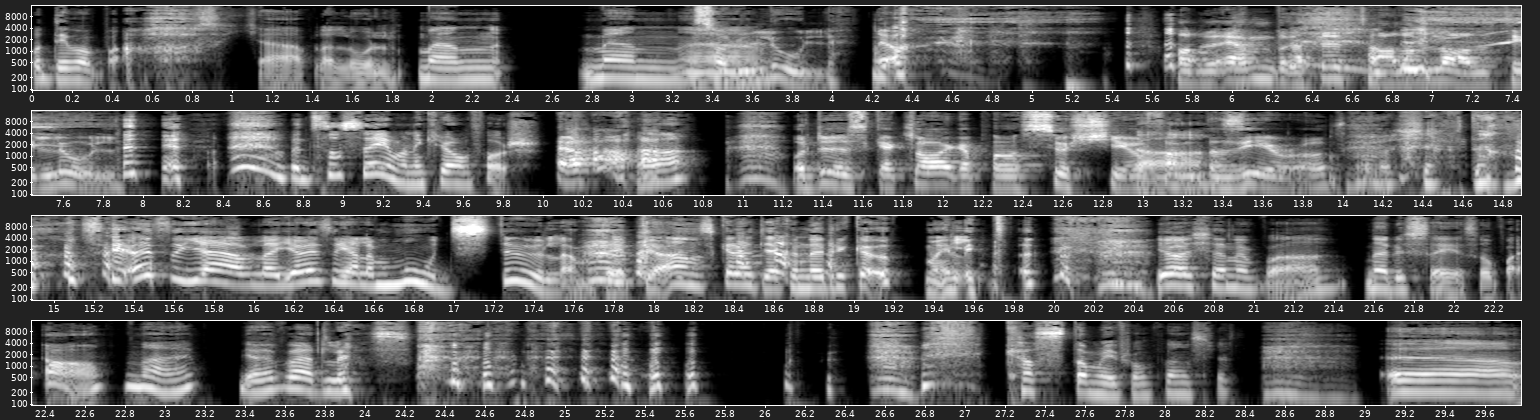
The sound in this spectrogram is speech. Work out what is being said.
och det var bara, ah, så jävla lol. Men, men... Sa eh, du LOL? Ja, Har du ändrat uttal av LOL till LOL? men så säger man i Kramfors. Ja. Ja. Och du ska klaga på sushi och Fanta Zero. Käften. Jag är så jävla, jag är så jävla modstulen typ. Jag önskar att jag kunde rycka upp mig lite. Jag känner bara, när du säger så, bara, ja, nej, jag är värdelös. Kasta mig från fönstret. Eh,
